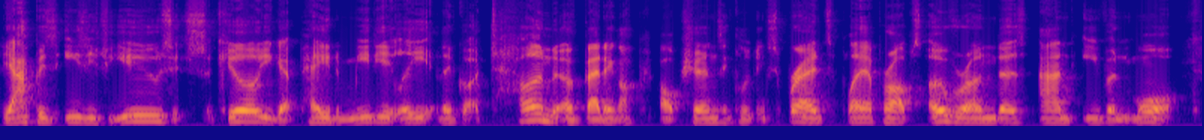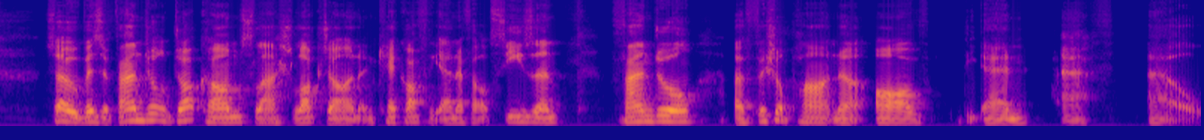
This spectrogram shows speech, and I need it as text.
The app is easy to use, it's secure, you get paid immediately. They've got a ton of betting op- options, including spreads, player props, over-unders, and even more. So visit fanduel.com slash locked on and kick off the NFL season. FanDuel, official partner of the NFL.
